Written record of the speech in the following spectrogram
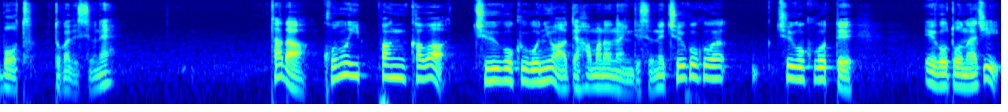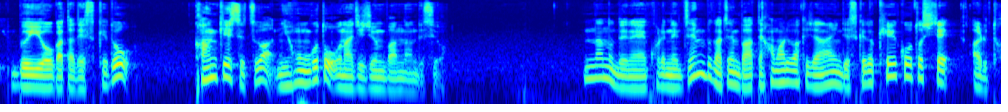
bought とかですよね。ただこの一般化は中国語には当てはまらないんですよね。中国語中国語って英語と同じ VO 型ですけど関係説は日本語と同じ順番なんですよ。なのでねこれね全部が全部当てはまるわけじゃないんですけど傾向としてあると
